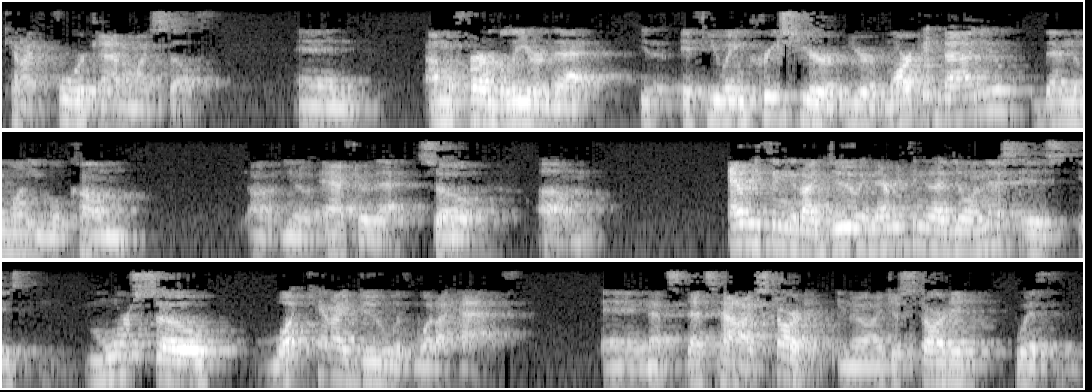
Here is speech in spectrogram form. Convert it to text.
can I forge out of myself? And I'm a firm believer that you know, if you increase your your market value, then the money will come, uh, you know, after that. So um, everything that I do and everything that I do on this is is more so what can I do with what I have, and that's that's how I started. You know, I just started with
